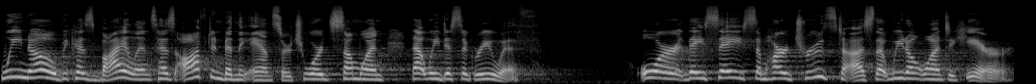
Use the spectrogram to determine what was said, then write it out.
We know because violence has often been the answer towards someone that we disagree with. Or they say some hard truths to us that we don't want to hear.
